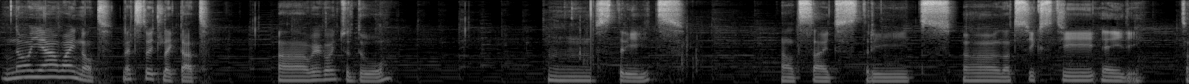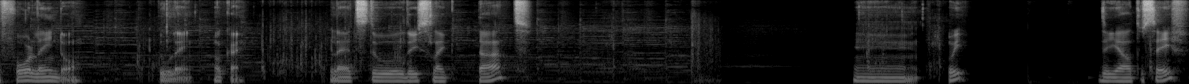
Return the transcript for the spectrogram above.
No, yeah, why not? Let's do it like that. Uh, we're going to do... Mm, streets. Outside streets. Uh, that's 60, 80. It's a four lane though. Two lane. Okay. Let's do this like that. And wait. The autosave.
